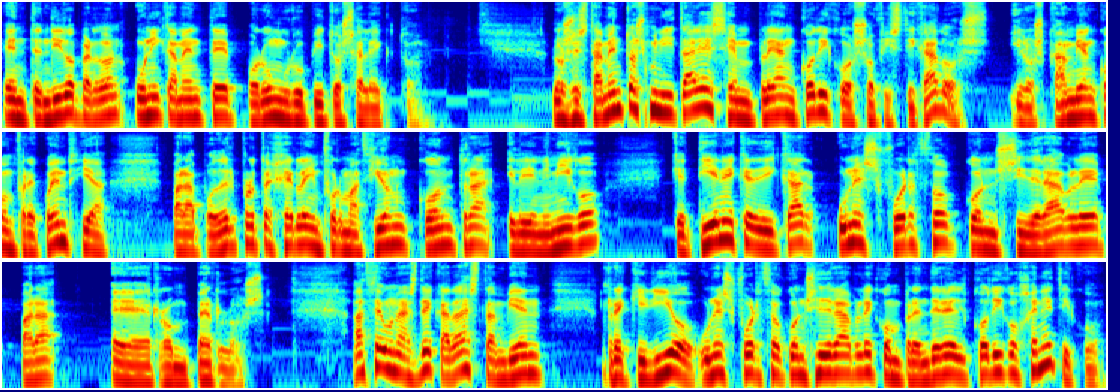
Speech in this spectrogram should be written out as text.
entendido perdón, únicamente por un grupito selecto. Los estamentos militares emplean códigos sofisticados y los cambian con frecuencia para poder proteger la información contra el enemigo que tiene que dedicar un esfuerzo considerable para eh, romperlos. Hace unas décadas también requirió un esfuerzo considerable comprender el código genético.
